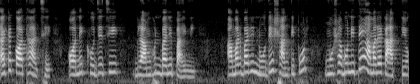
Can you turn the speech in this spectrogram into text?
একটা কথা আছে, অনেক খুঁজেছি, ব্রাহ্মণ বাড়ি পাইনি। আমার বাড়ি নদে শান্তিপুর মুসাবনিতে আমার এক আত্মীয়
